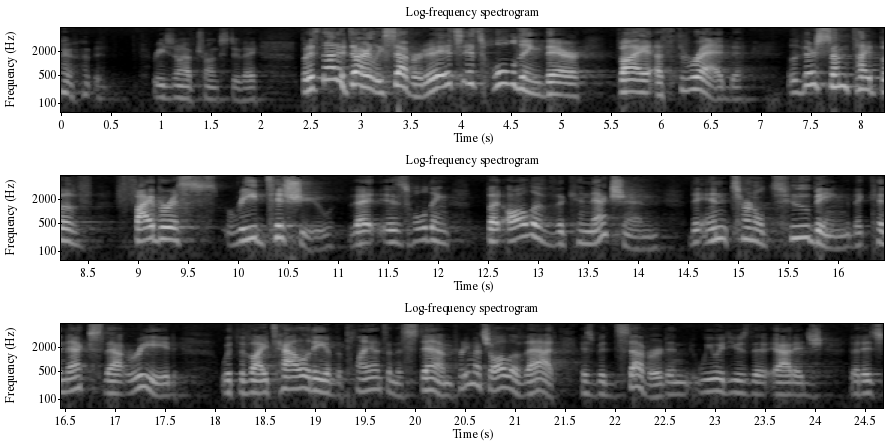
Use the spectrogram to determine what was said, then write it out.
Reeds don't have trunks, do they? But it's not entirely severed. It's, it's holding there by a thread There's some type of fibrous reed tissue that is holding, but all of the connection, the internal tubing that connects that reed with the vitality of the plant and the stem, pretty much all of that has been severed. And we would use the adage that it's,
